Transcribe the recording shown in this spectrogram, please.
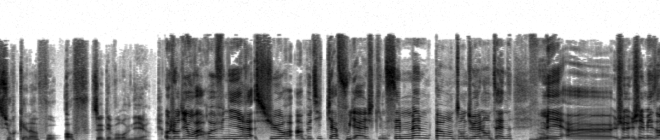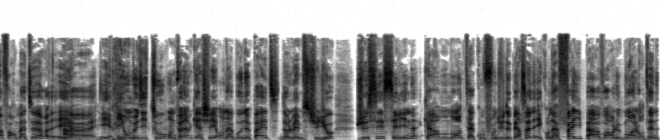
sur quelle info off souhaitez-vous revenir Aujourd'hui, on va revenir sur un petit cafouillage qui ne s'est même pas entendu à l'antenne, Mhm. mais euh, j'ai mes informateurs et, Ah. euh, et- et on me dit tout, on ne peut rien me cacher. On a beau ne pas être dans le même studio. Je sais, Céline, qu'à un moment, tu as confondu deux personnes et qu'on a failli pas avoir le bon à l'antenne.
